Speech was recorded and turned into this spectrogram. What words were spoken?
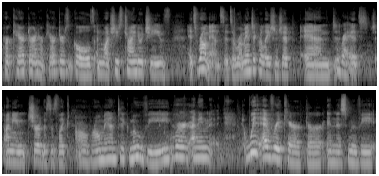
her character and her character's goals and what she's trying to achieve, it's romance. It's a romantic relationship, and Right. it's. I mean, sure, this is like a romantic movie. Where I mean, with every character in this movie,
